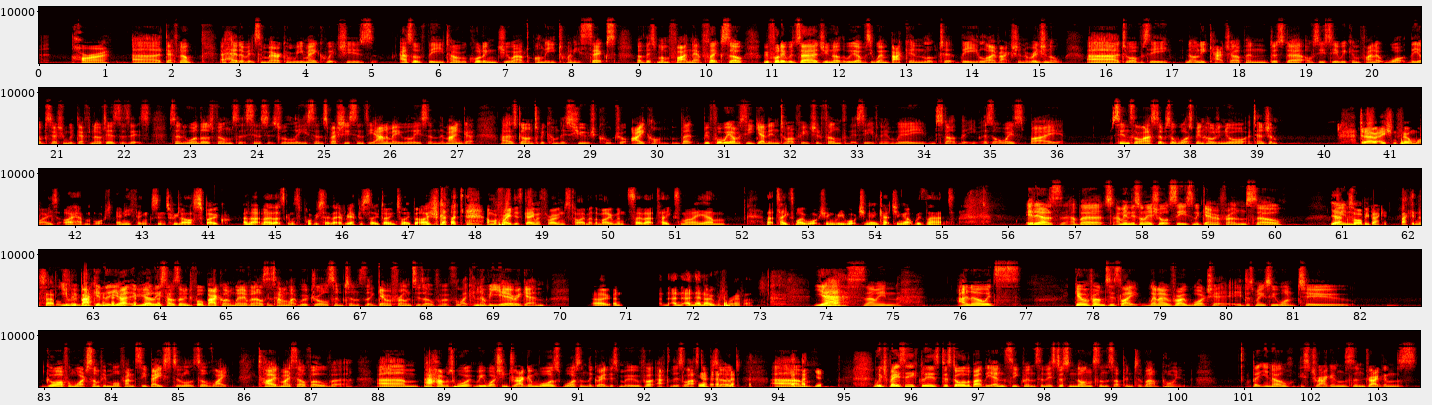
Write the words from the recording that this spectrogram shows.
horror uh, Death Note ahead of its American remake, which is as of the time of recording, due out on the 26th of this month via Netflix. So we thought it was uh, due note that we obviously went back and looked at the live action original uh, to obviously not only catch up and just uh, obviously see we can find out what the obsession with Death Note is, as it's certainly one of those films that since its release, and especially since the anime release and the manga, has gone to become this huge cultural icon. But before we obviously get into our featured film for this evening, we start the as always by since the last episode, what's been holding your attention? Do you know, Asian film wise, I haven't watched anything since we last spoke. And I know that's going to probably say that every episode, don't I? But I've had, I'm afraid it's Game of Thrones time at the moment, so that takes my um, that takes my watching, rewatching, and catching up with that. It is, but I mean, it's only a short season of Game of Thrones, so Yeah, I mean- so I'll be back back in the saddle. You'll be back in the. You, ha- you at least have something to fall back on when everyone else is having like withdrawal symptoms that Game of Thrones is over for like another year again. No, and and and then over forever. Yes, I mean, I know it's Game of Thrones is like whenever I watch it, it just makes me want to go off and watch something more fantasy based to sort of like tide myself over. Um, perhaps wa- rewatching Dragon Wars wasn't the greatest move after this last episode. Um, Yeah. which basically is just all about the end sequence, and it's just nonsense up until that point. But you know, it's dragons, and dragons.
